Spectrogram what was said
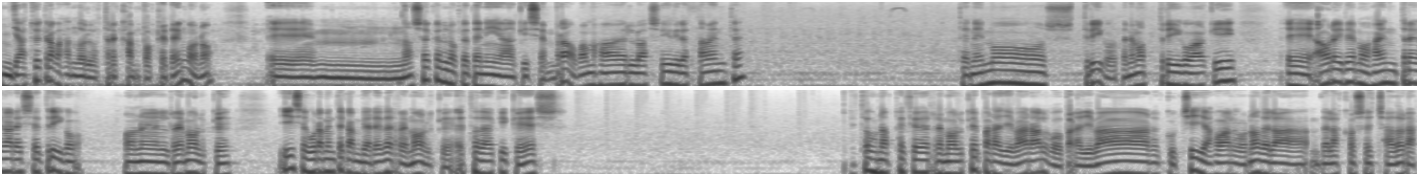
Ya estoy trabajando en los tres campos que tengo, ¿no? Em, no sé qué es lo que tenía aquí sembrado. Vamos a verlo así directamente. Tenemos trigo. Tenemos trigo aquí. Eh, ahora iremos a entregar ese trigo con el remolque y seguramente cambiaré de remolque. ¿Esto de aquí qué es? Esto es una especie de remolque para llevar algo, para llevar cuchillas o algo, ¿no? De, la, de las cosechadoras.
